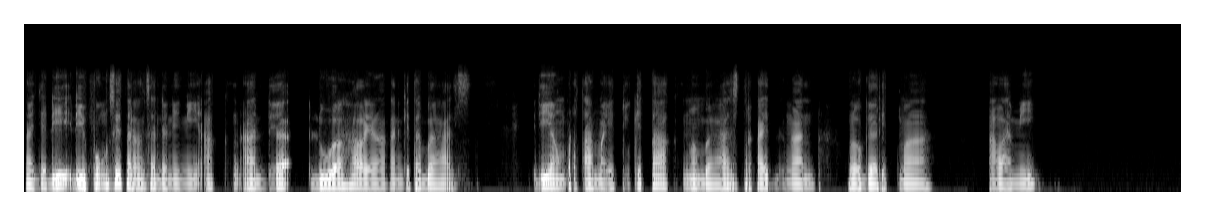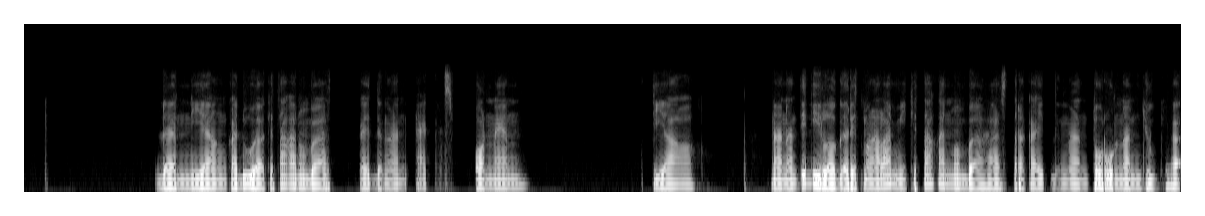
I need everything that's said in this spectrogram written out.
Nah, jadi di fungsi transenden ini akan ada dua hal yang akan kita bahas. Jadi yang pertama itu kita akan membahas terkait dengan logaritma alami. Dan yang kedua kita akan membahas terkait dengan eksponensial. Nah, nanti di logaritma alami kita akan membahas terkait dengan turunan juga.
